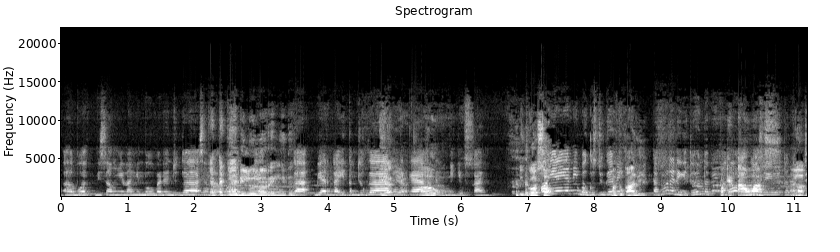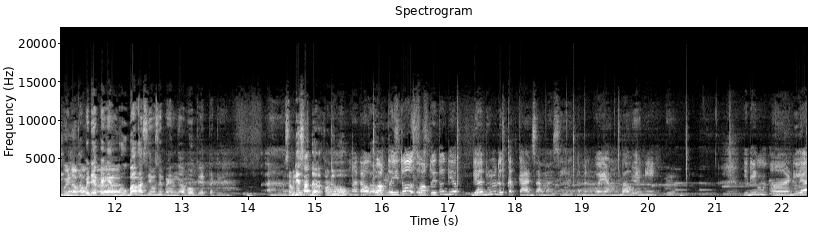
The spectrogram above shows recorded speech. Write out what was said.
uh, buat bisa ngilangin bau badan juga sama Keteknya buat dilulurin biar gitu. nggak biar nggak hitam juga Iya, keteknya Oh. katanya gitu kan oh digosok. iya iya nih bagus juga Batu nih kali. tapi udah digituin tapi Pakai tawas. masih apa? Tapi dia pengen berubah gak sih? Maksudnya pengen gak bau ketek gitu? Ah, Tapi dia sadar kalau dia bau. nggak tahu waktu ya, itu waktu itu dia dia dulu deket kan sama si temen gue yang bau ini Iya. jadi eh, dia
